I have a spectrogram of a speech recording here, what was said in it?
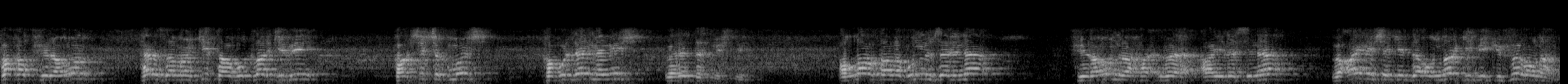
Fakat Firavun her zamanki tağutlar gibi karşı çıkmış, kabullenmemiş ve reddetmişti. Allahu Teala bunun üzerine Firavun ve, ailesine ve aynı şekilde onlar gibi küfür olan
